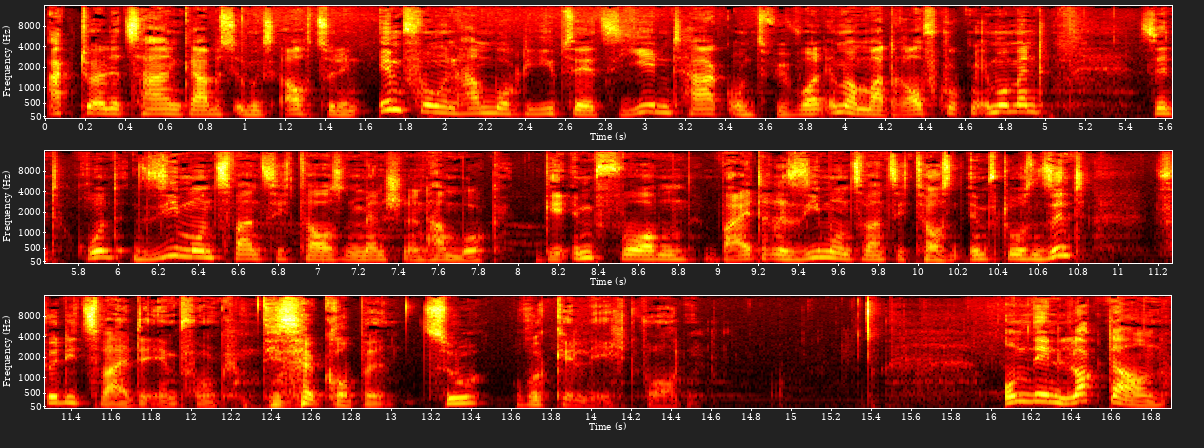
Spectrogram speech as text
aktuelle Zahlen gab es übrigens auch zu den Impfungen in Hamburg. Die gibt es ja jetzt jeden Tag und wir wollen immer mal drauf gucken. Im Moment sind rund 27.000 Menschen in Hamburg geimpft worden. Weitere 27.000 Impfdosen sind für die zweite Impfung dieser Gruppe zurückgelegt worden. Um den Lockdown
